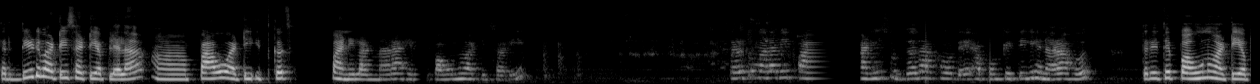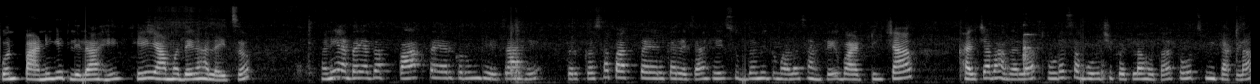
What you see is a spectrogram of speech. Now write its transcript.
तर दीड वाटीसाठी आपल्याला पाव वाटी इतकंच पाणी लागणार आहे पाऊन वाटी सॉरी तर तुम्हाला मी पाणी सुद्धा दाखवते. आपण किती घेणार आहोत? तर इथे पाऊन वाटी आपण पाणी घेतलेलं आहे. हे यामध्ये घालायचं. आणि आता याचा पाक तयार करून घ्यायचा आहे. तर कसा पाक तयार करायचा हे सुद्धा मी तुम्हाला सांगते. वाटीच्या खालच्या भागाला थोडासा गुळ चिकटला होता तोच मी टाकला.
